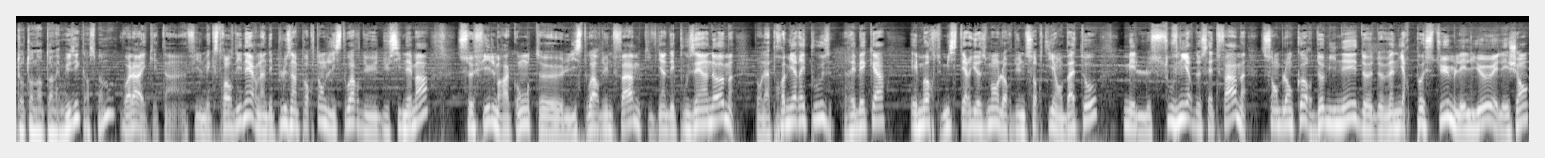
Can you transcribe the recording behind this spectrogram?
Dont on entend la musique en ce moment. Voilà, et qui est un, film extraordinaire, l'un des plus importants de l'histoire du, cinéma. Ce film raconte euh, l'histoire d'une femme qui vient d'épouser un homme, dont la première épouse, Rebecca, est morte mystérieusement lors d'une sortie en bateau, mais le souvenir de cette femme semble encore dominer de, manière posthume les lieux et les gens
